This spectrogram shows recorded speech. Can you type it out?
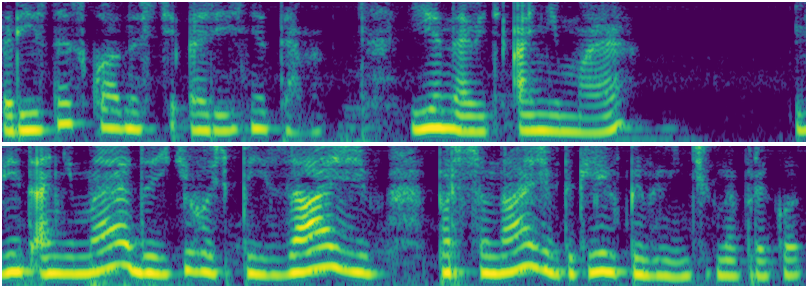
різної складності, а різні теми. Є навіть аніме, від аніме до якихось пейзажів, персонажів, таких як пінгвінчик, наприклад.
